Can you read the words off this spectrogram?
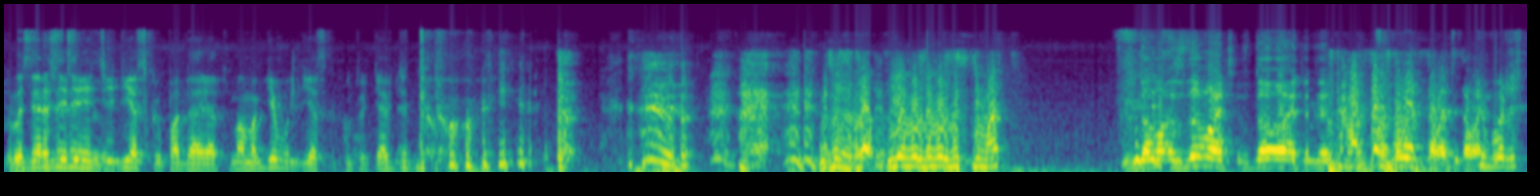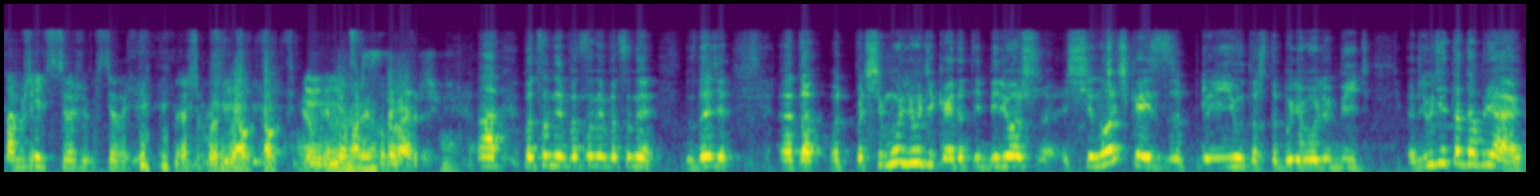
На день рождения тебе детскую подарят. Мама, где будет детская? Вот у тебя в детдоме. Ну, Ее можно, можно снимать. Сдава- Сдавать, сдавать, блядь. Сдавать, сдавать, сдавать, сдавать, Ты можешь там жить все же все время. Я- можно сдавать. А, пацаны, пацаны, пацаны, знаете, это, вот почему люди, когда ты берешь щеночка из приюта, чтобы его любить, люди это одобряют.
